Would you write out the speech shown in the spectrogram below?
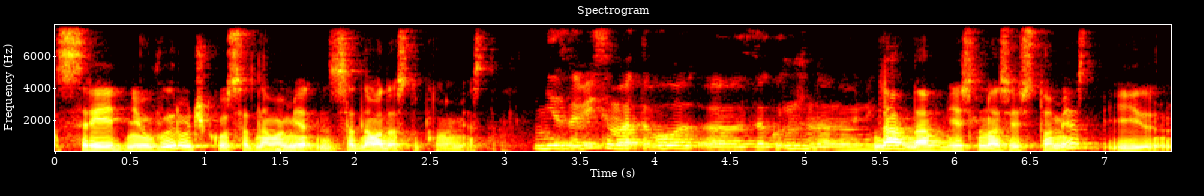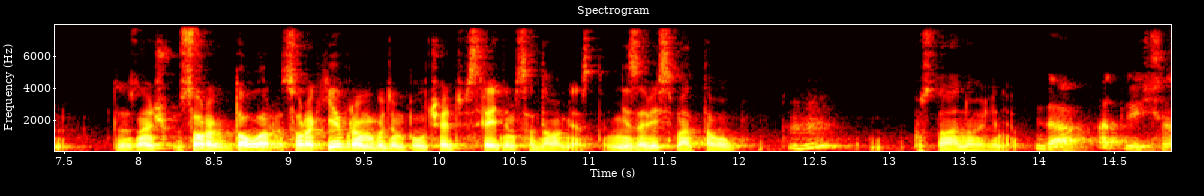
среднюю выручку с одного, с одного доступного места. Независимо от того, э, загружено оно или нет. Да, да, если у нас есть 100 мест, и значит 40, долларов, 40 евро мы будем получать в среднем с одного места, независимо от того, Мгм. пустое оно или нет. Да, отлично.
